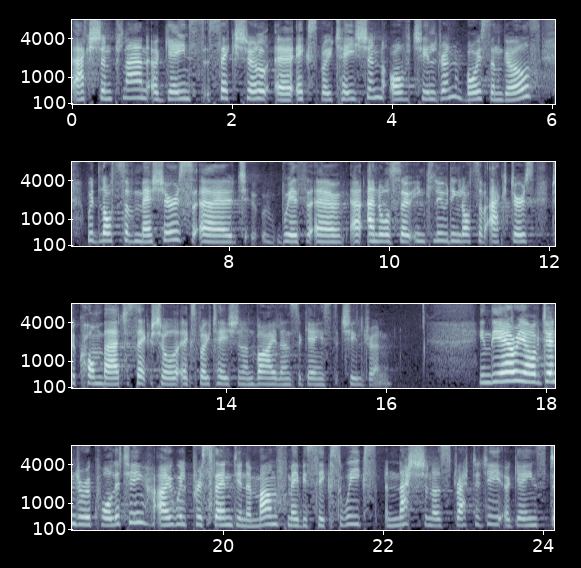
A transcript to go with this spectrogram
action plan against sexual uh, exploitation of children, boys and girls, with lots of measures, uh, with, uh, and also including lots of actors to combat sexual exploitation and violence against children. In the area of gender equality, I will present in a month, maybe six weeks, a national strategy against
